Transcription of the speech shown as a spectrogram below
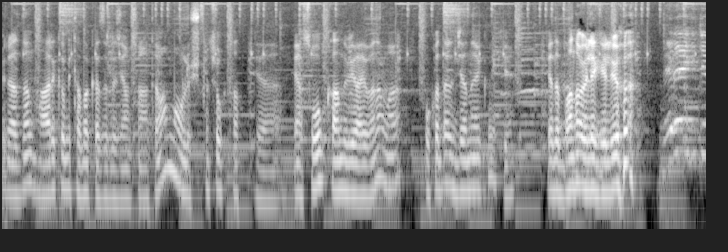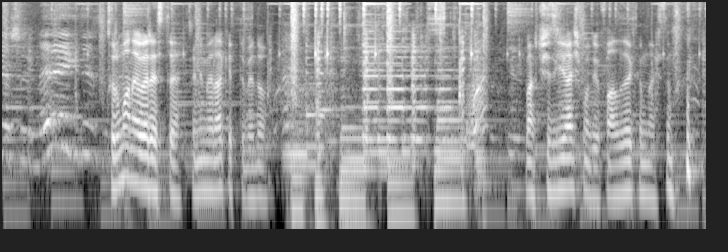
Birazdan harika bir tabak hazırlayacağım sana tamam mı oğluş? Çok tatlı ya. Yani soğukkanlı bir hayvan ama o kadar cana yakın ki. Ya da bana öyle geliyor. Nereye gidiyorsun? Nereye gidiyorsun? Tırman Everest'e. Seni merak etti Bedo. Bak çizgiyi aşma diyor. Fazla yakınlaştın.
